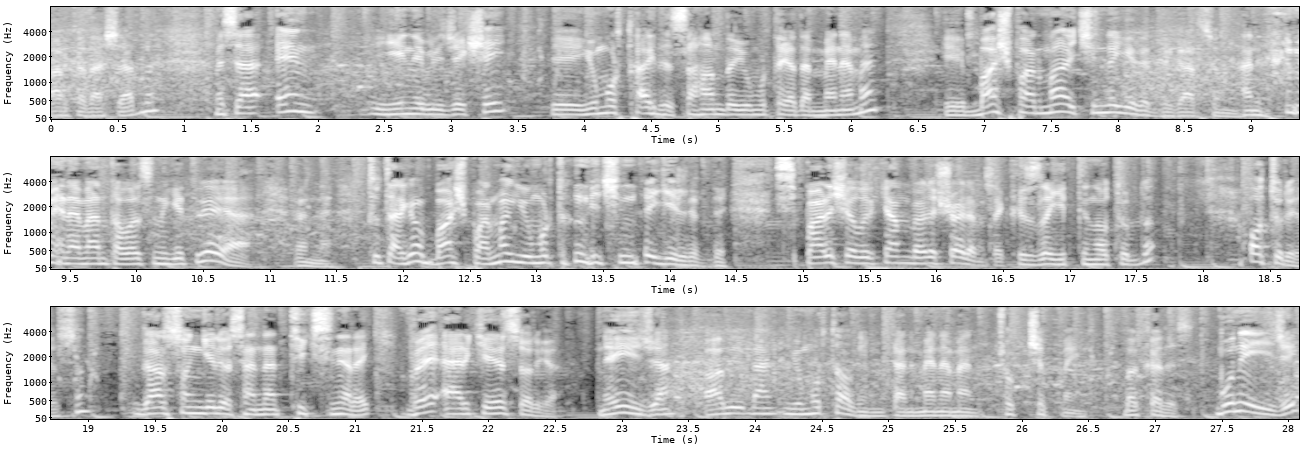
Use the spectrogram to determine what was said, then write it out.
arkadaşlardı. Mesela en yenebilecek şey e, yumurtaydı. Sahanda yumurta ya da menemen. E, baş parmağı içinde gelirdi garsonun. Hani menemen tavasını getiriyor ya önüne. Tutarken baş parmak yumurtanın içinde gelirdi. Sipariş alırken böyle şöyle mesela kızla gittin oturdun. Oturuyorsun. Garson geliyor senden tiksinerek ve erkeğe soruyor. Ne yiyeceksin? Abi ben yumurta alayım bir tane menemen. Çok çıtmayın. Bakarız. Bu ne yiyecek?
